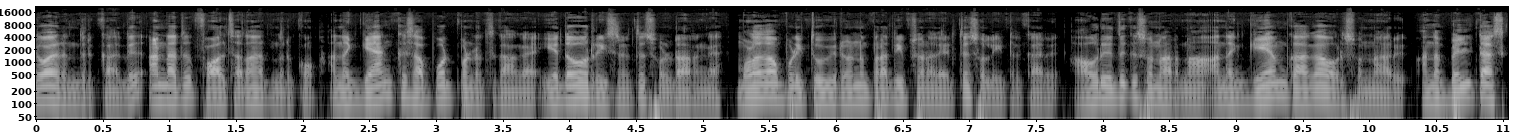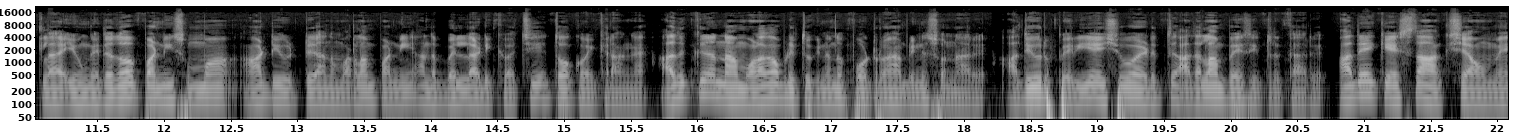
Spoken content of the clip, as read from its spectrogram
ப்ரொடக்டிவாக இருந்திருக்காது. அண்ட் அது ஃபால்ஸாக தான் இருந்திருக்கும். அந்த கேங்க்கு சப்போர்ட் பண்ணுறதுக்காக ஏதோ ஒரு ரீசன் எடுத்து சொல்கிறாருங்க மிளகா பொடி தூவிடும்னு பிரதீப் சொன்னதை எடுத்து சொல்லிட்டு இருக்காரு அவர் எதுக்கு சொன்னார்னா அந்த கேம்க்காக அவர் சொன்னார். அந்த பெல் டாஸ்கில் இவங்க எதோ பண்ணி சும்மா ஆட்டி விட்டு அந்த மாதிரிலாம் பண்ணி அந்த பெல் அடிக்க வச்சு தோக்க வைக்கிறாங்க. அதுக்கு நான் மிளகா பொடி தூக்கிட்டு வந்து போட்டுருவேன் அப்படின்னு சொன்னார். அது ஒரு பெரிய இஷ்யூவாக எடுத்து அதெல்லாம் பேசிகிட்டு இருக்காரு அதே கேஸ் தான் அக்ஷயாவுமே.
